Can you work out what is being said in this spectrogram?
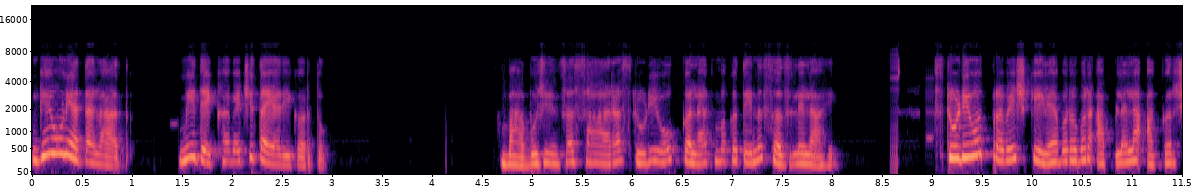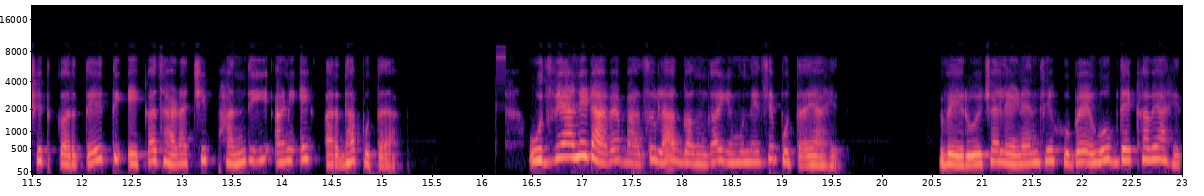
घेऊन या त्याला आत. मी देखाव्याची तयारी करतो. बाबूजींचा सारा स्टुडिओ कलात्मकतेनं सजलेला आहे. स्टुडिओत प्रवेश केल्याबरोबर आपल्याला आकर्षित करते ती एका झाडाची फांदी आणि एक अर्धा पुतळा. उजव्या आणि डाव्या बाजूला गंगा यमुनेचे पुतळे आहेत. वेरूळच्या लेण्यांचे हुबेहूब देखावे आहेत.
